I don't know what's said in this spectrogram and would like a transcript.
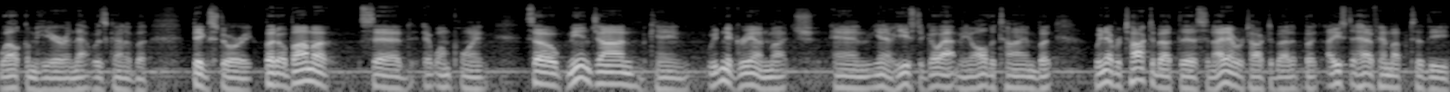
welcome here, and that was kind of a big story. But Obama said at one point, "So me and John McCain, we didn't agree on much, and you know he used to go at me all the time, but." We never talked about this, and I never talked about it. But I used to have him up to the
